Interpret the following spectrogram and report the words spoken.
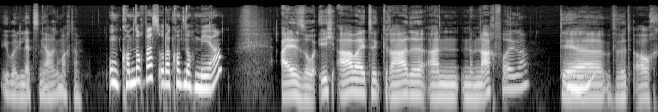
über die letzten Jahre gemacht habe. Und kommt noch was oder kommt noch mehr? Also, ich arbeite gerade an einem Nachfolger. Der mhm. wird auch,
